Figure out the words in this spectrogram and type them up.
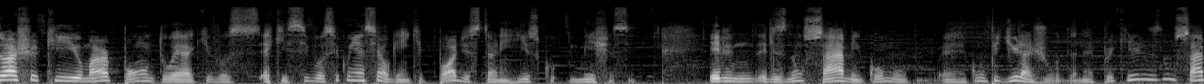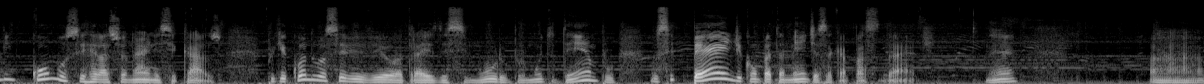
eu acho que o maior ponto é que, você, é que se você conhece alguém que pode estar em risco, mexa-se. Ele, eles não sabem como, é, como pedir ajuda, né? porque eles não sabem como se relacionar nesse caso. Porque quando você viveu atrás desse muro por muito tempo, você perde completamente essa capacidade. Né? Ah,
